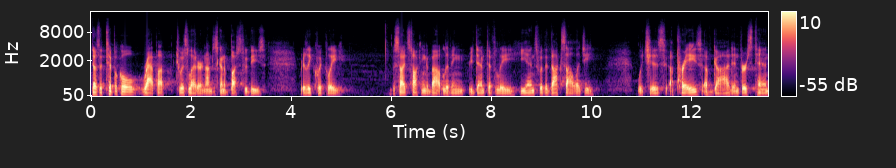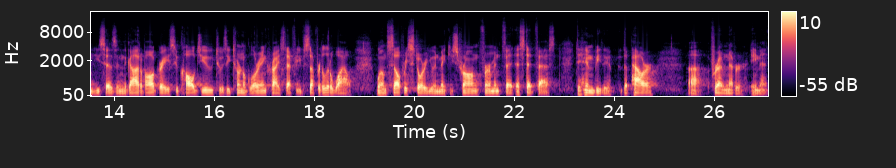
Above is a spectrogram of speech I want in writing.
does a typical wrap up to his letter, and I'm just going to bust through these really quickly. Besides talking about living redemptively, he ends with a doxology which is a praise of God. In verse 10, he says, "In the God of all grace, who called you to his eternal glory in Christ after you've suffered a little while, will himself restore you and make you strong, firm, and uh, steadfast. To him be the, the power uh, forever and ever. Amen.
